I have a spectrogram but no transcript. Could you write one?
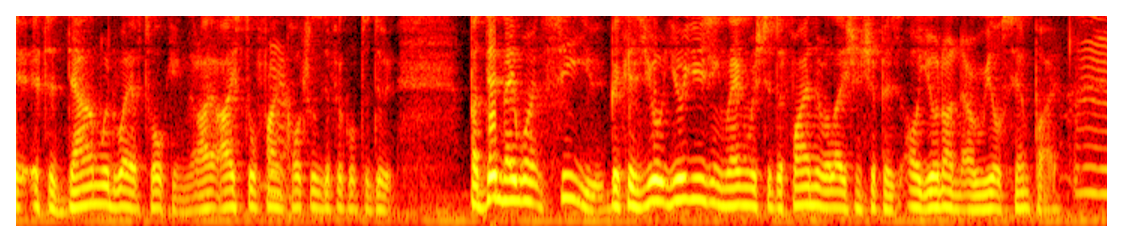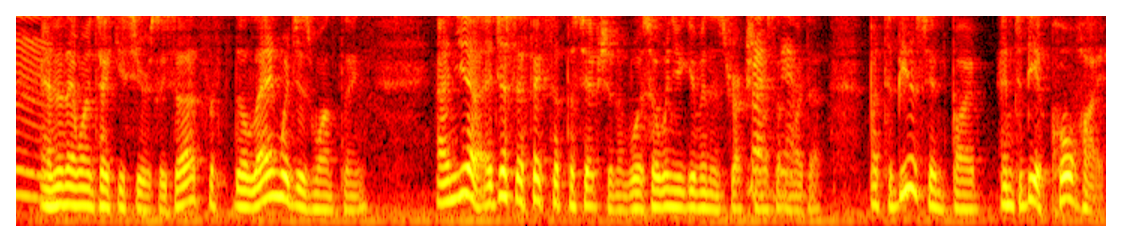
it- it's a downward way of talking that I, I still find Yeah. culturally difficult to do. But then they won't see you because you're, you're using language to define the relationship as, oh, you're not a real senpai. Mm. And then they won't take you seriously. So that's the, the language is one thing. And yeah, it just affects the perception of, so when you give an instruction or something yeah. like that. But to be a senpai and to be a kohai,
